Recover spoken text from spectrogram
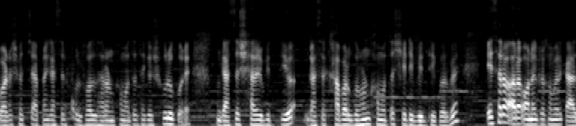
পটাশ হচ্ছে আপনার গাছের ফুল ফল ধারণ ক্ষমতা থেকে শুরু করে গাছের শারীরবৃত্তীয় গাছের খাবার গ্রহণ ক্ষমতা সেটি বৃদ্ধি করবে। এছাড়াও আরও অনেক রকমের কাজ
